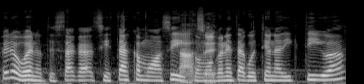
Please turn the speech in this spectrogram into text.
Pero bueno, te saca, si estás como así, Ah, como sí. con esta cuestión adictiva.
